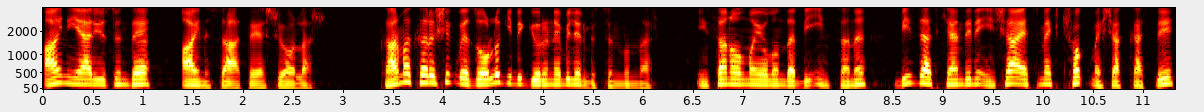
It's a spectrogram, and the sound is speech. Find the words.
aynı yeryüzünde, aynı saatte yaşıyorlar. Karma karışık ve zorlu gibi görünebilir bütün bunlar. İnsan olma yolunda bir insanı bizzat kendini inşa etmek çok meşakkatli,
